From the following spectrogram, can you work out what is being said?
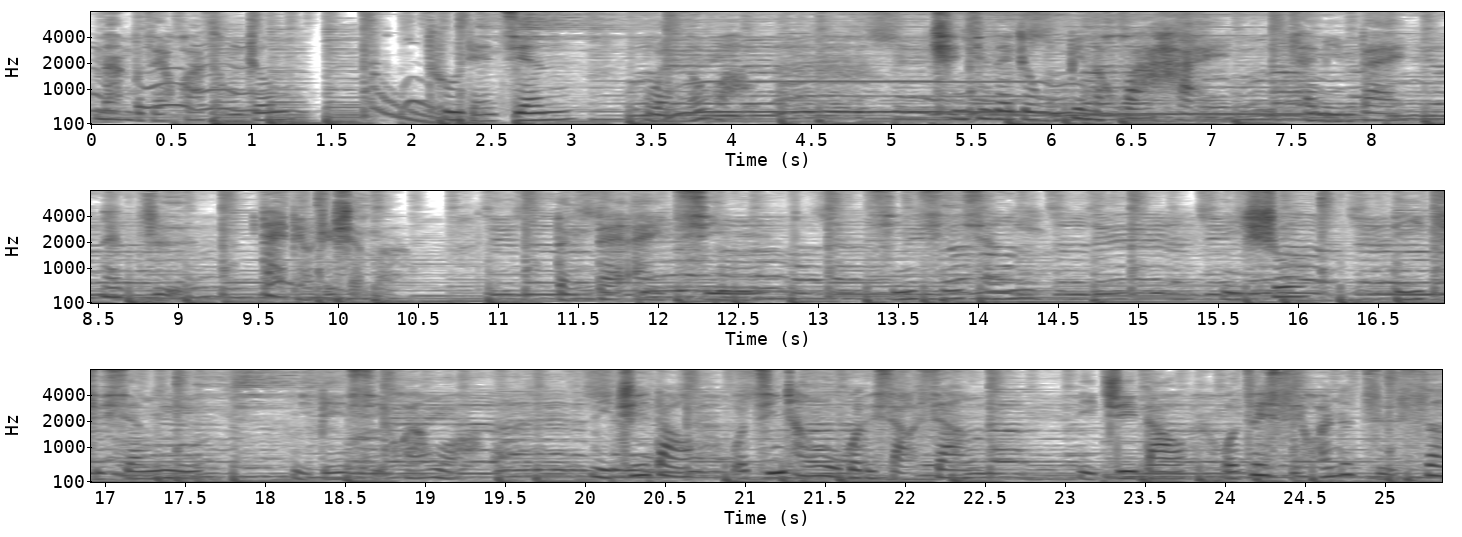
漫步在花丛中，突然间吻了我。沉浸在这无边的花海，才明白那紫代表着什么。等待爱情，心心相印。你说，第一次相遇，你便喜欢我。你知道我经常路过的小巷，你知道我最喜欢的紫色，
